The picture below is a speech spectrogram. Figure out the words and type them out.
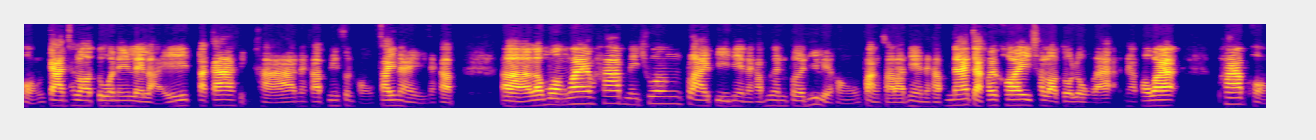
ของการชะลอตัวในหลาย ๆ ตะกร้าสินค้านะครับ ในส่วนของไส้ในนะครับเรามองว่าภาพในช่วงปลายปีเนี่ยนะครับเงินเฟ้อที่เหลือของฝั่งสหรัฐเนี่ยนะครับน่าจะค่อยๆ ชะลอตัวลงแล้วนะเพราะว่าภาพของ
